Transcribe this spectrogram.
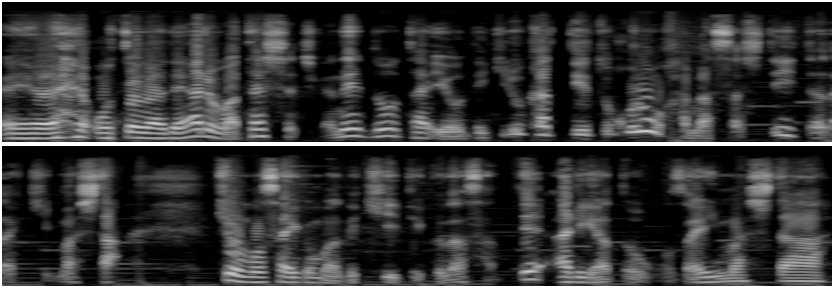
えー、大人である私たちがね、どう対応できるかっていうところを話させていただきました。今日も最後まで聞いてくださってありがとうございました。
